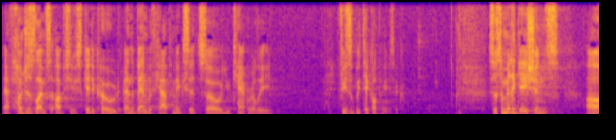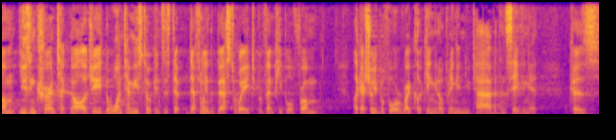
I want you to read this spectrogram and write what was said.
They have hundreds of lines of obfuscated code, and the bandwidth cap makes it so you can't really feasibly take all the music. So some mitigations. Um, using current technology, the one-time use tokens is de definitely the best way to prevent people from, like I showed you before, right-clicking and opening a new tab and then saving it, because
